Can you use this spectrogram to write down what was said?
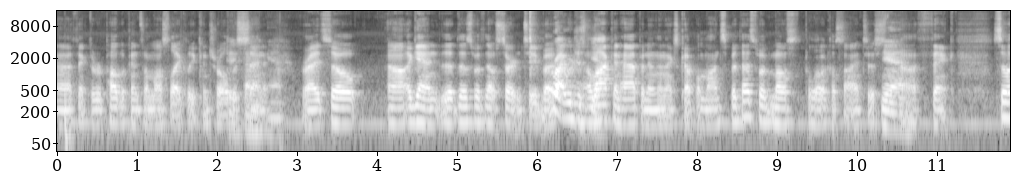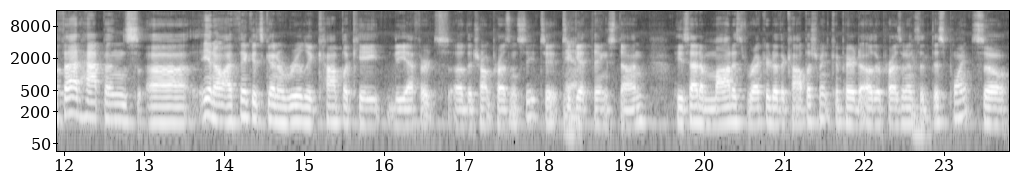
and I think the Republicans will most likely control The Senate. yeah. Right. So Uh, again, th- this with no certainty, but Right, we're just- a yeah. lot can happen in the next couple months. But that's what most political scientists Yeah. uh, think. So if that happens, uh, you know, I think it's going to really complicate the efforts of the Trump presidency to, to Yeah. get things done. He's had a modest record of accomplishment compared to other presidents Mm-hmm. at this point. So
